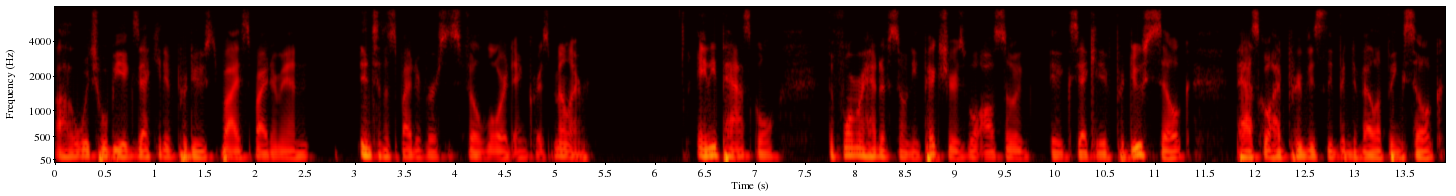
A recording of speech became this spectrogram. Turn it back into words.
uh, which will be executive produced by Spider Man into the Spider Verse's Phil Lord and Chris Miller. Amy Pascal, the former head of Sony Pictures, will also ex- executive produce Silk. Pascal had previously been developing Silk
